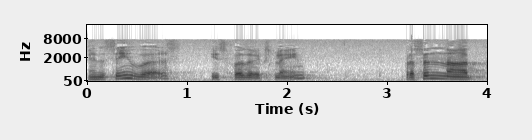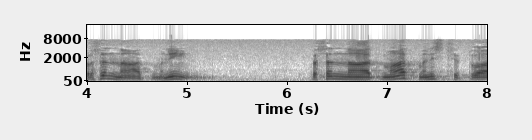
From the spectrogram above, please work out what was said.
In the same verse is further explained, prasannat prasannatmani प्रसन्नात्मात्मनि स्थित्वा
